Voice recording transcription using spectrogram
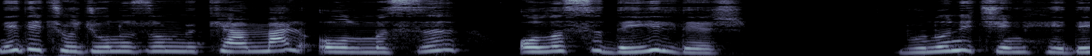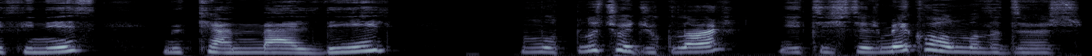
ne de çocuğunuzun mükemmel olması olası değildir. Bunun için hedefiniz mükemmel değil, mutlu çocuklar yetiştirmek olmalıdır.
